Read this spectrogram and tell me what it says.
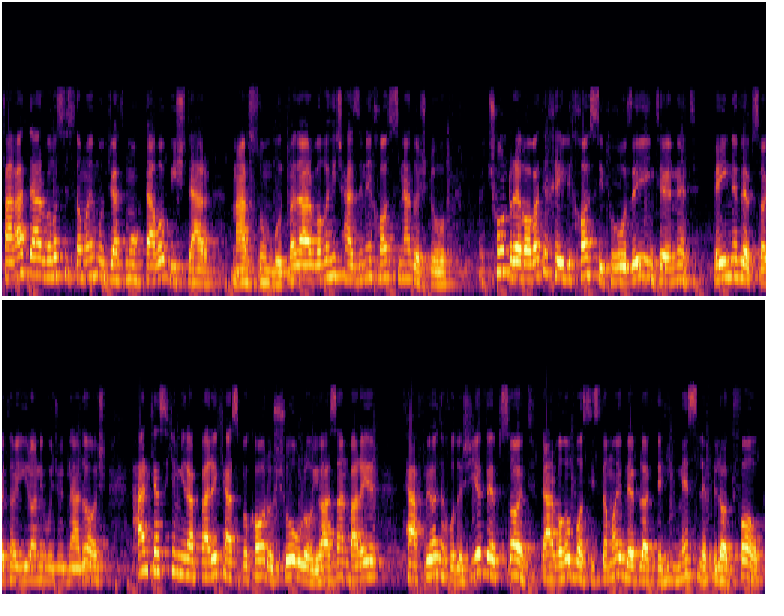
فقط در واقع سیستم های مدیریت محتوا بیشتر مرسوم بود و در واقع هیچ هزینه خاصی نداشت و چون رقابت خیلی خاصی تو حوزه اینترنت بین وبسایت های ایرانی وجود نداشت هر کسی که می‌رفت برای کسب و کار و شغل و یا اصلا برای تفریحات خودش یه وبسایت در واقع با سیستم های وبلاگ دهی مثل بلاگفا و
